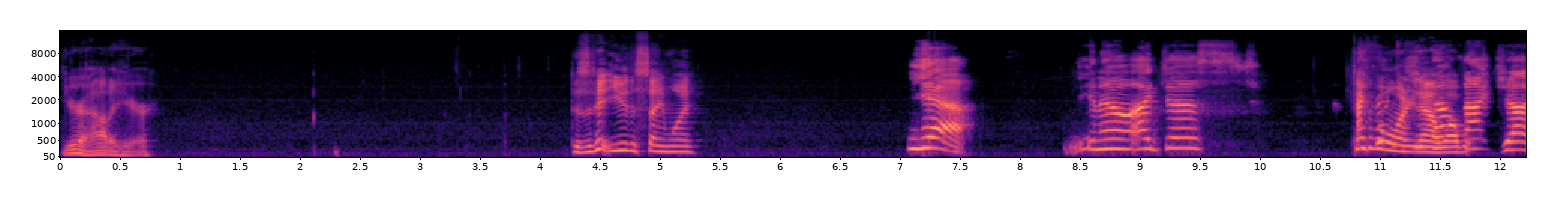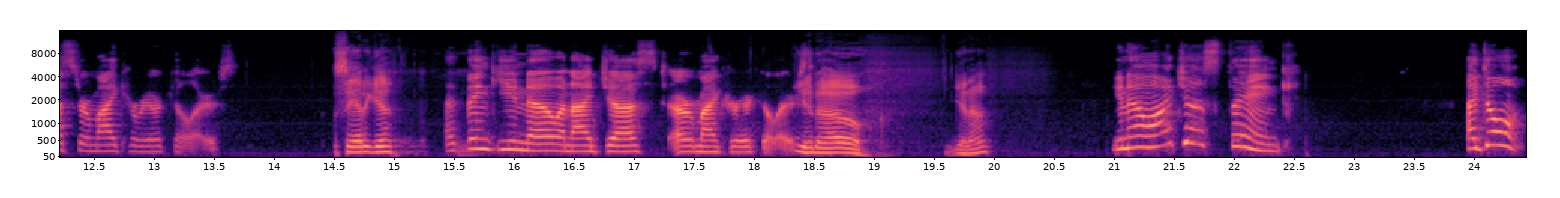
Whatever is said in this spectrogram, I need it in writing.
you're out of here. Does it hit you the same way? Yeah. You know, I just. Think I think one you now. know, while- not just are my career killers. say it again. I think you know, and I just are my career killers. You know, you know. You know, I just think. I don't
